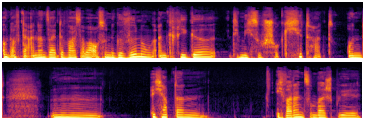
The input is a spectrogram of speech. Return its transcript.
Und auf der anderen Seite war es aber auch so eine Gewöhnung an Kriege, die mich so schockiert hat. Und mh, mm, ich habe dann, ich war dann zum Beispiel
